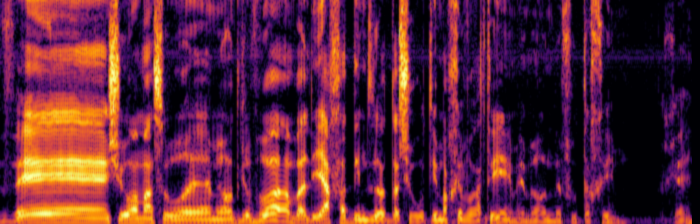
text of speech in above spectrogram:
ושיעור המס הוא אה, מאוד גבוה, אבל יחד עם זאת השירותים החברתיים הם מאוד מפותחים, אוקיי?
